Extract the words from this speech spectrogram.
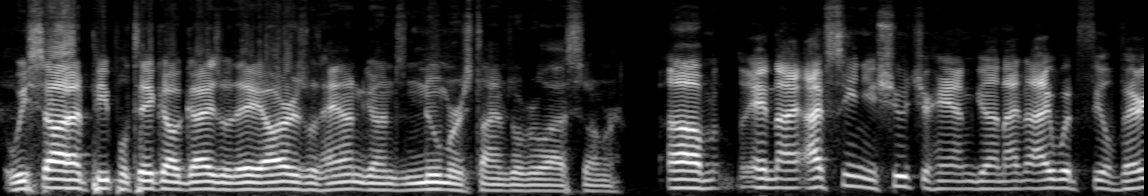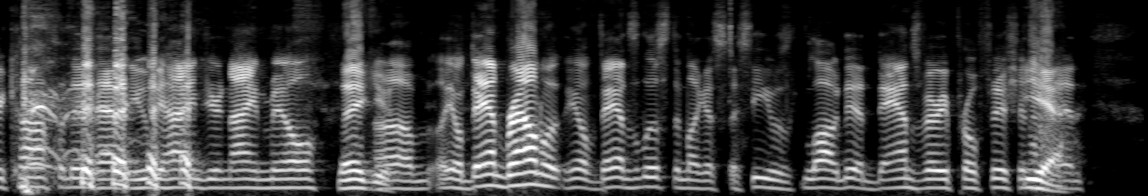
we saw people take out guys with ARs with handguns numerous times over last summer. Um, and I, I've seen you shoot your handgun. I, I would feel very confident having you behind your nine mil. Thank you. Um, you know, Dan Brown was, you know, Dan's listening, like I see he was logged in. Dan's very proficient. Yeah. And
